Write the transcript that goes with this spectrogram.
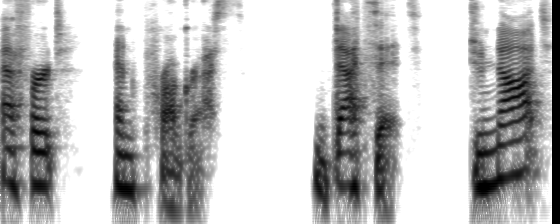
effort, and progress. That's it. Do not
